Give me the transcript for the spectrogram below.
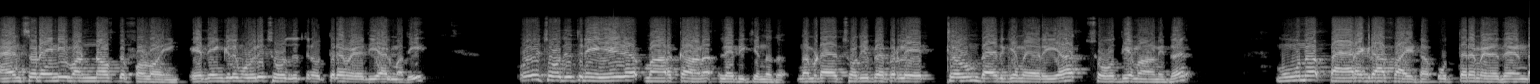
Answer any one of the following ഏതെങ്കിലും ഒരു ചോദ്യത്തിന് ഉത്തരം എഴുതിയാൽ മതി. ഒരു ചോദ്യത്തിന് ഏഴ് മാർക്കാണ് ലഭിക്കുന്നത്. നമ്മുടെ ചോദ്യ പേപ്പറിലെ ഏറ്റവും ദൈർഘ്യമേറിയ ചോദ്യമാണിത്. മൂന്ന് പാരഗ്രാഫ് ആയിട്ട് ഉത്തരം എഴുതേണ്ട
